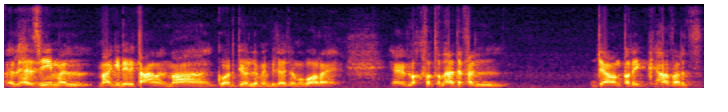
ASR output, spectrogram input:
الهزيمة اللي ما قدر يتعامل معها جوارديولا من بداية المباراة. يعني يعني لقطة الهدف اللي جاء عن طريق هافرز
